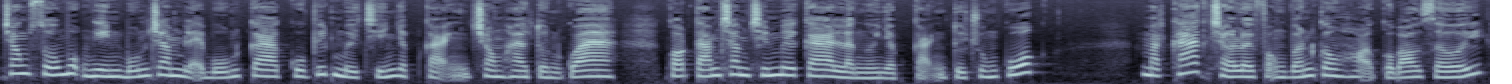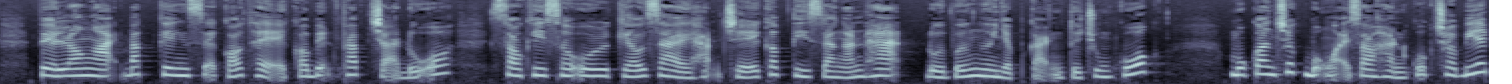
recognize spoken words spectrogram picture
Trong số 1.404 ca COVID-19 nhập cảnh trong hai tuần qua, có 890 ca là người nhập cảnh từ Trung Quốc. Mặt khác, trả lời phỏng vấn câu hỏi của báo giới về lo ngại Bắc Kinh sẽ có thể có biện pháp trả đũa sau khi Seoul kéo dài hạn chế cấp visa ngắn hạn đối với người nhập cảnh từ Trung Quốc. Một quan chức Bộ Ngoại giao Hàn Quốc cho biết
